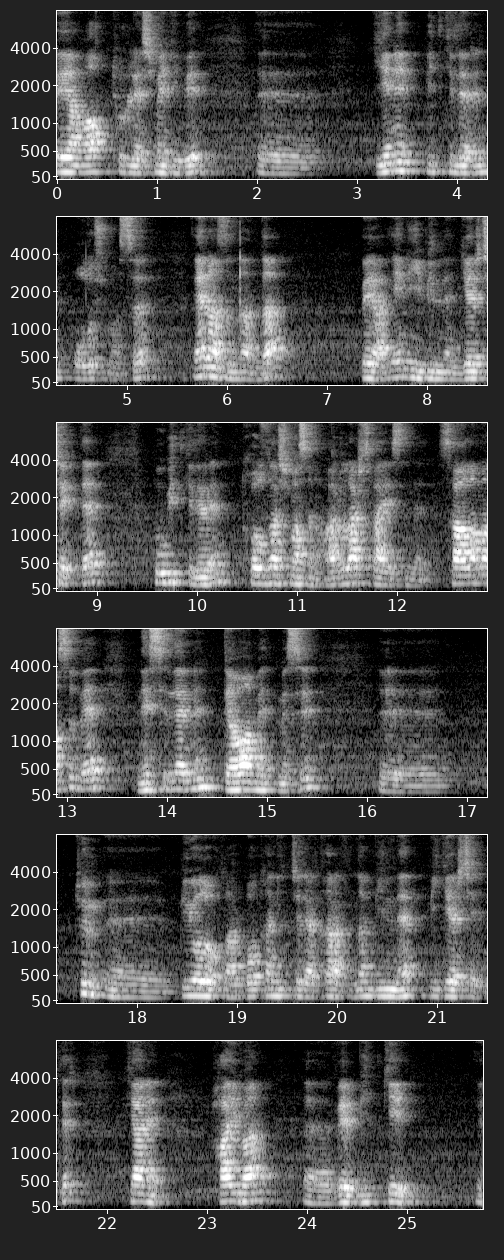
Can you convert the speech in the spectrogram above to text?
veya alt türleşme gibi e, yeni bitkilerin oluşması en azından da veya en iyi bilinen gerçekte bu bitkilerin tozlaşmasını arılar sayesinde sağlaması ve nesillerinin devam etmesi e, tüm e, biyologlar, botanikçiler tarafından bilinen bir gerçektir. Yani hayvan e, ve bitki e,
